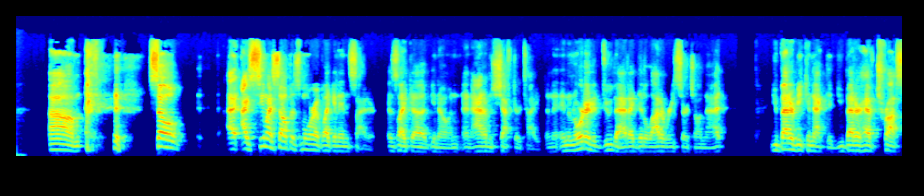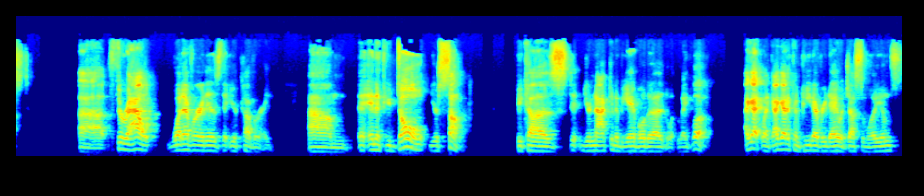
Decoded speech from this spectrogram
um, so I, I, see myself as more of like an insider, as like a, you know, an, an Adam Schefter type. And, and in order to do that, I did a lot of research on that you better be connected. You better have trust uh, throughout whatever it is that you're covering. Um, and if you don't, you're sunk because you're not going to be able to like look. I got like I got to compete every day with Justin Williams,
